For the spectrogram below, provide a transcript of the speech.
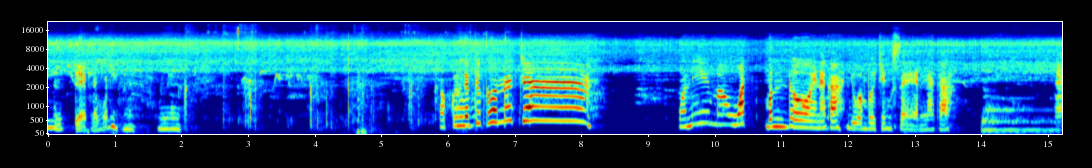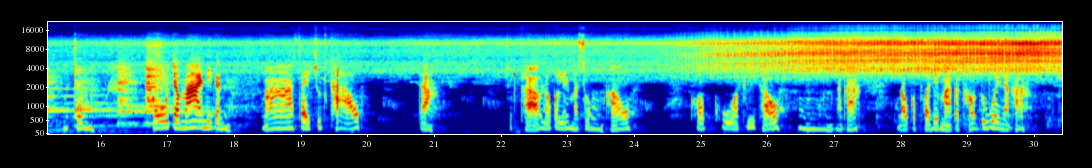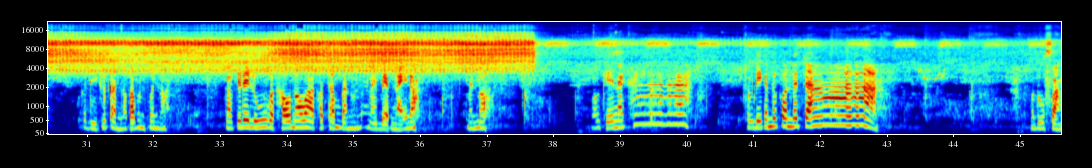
มัน แล้ววะนี่มันยังขอบคุณกันทุกคนนะจ๊ะ วันนี้มาวัดบนดอยนะคะ อยู่อำเภอเชียงแสนนะคะ มาชมเขาจะมาไอ้นี่กัน มาใส่ชุดขาวจ้ะชุดขาวเราก็เลยมาส่งเขาครอบครัวพี่เขานะคะ เราก็พอได้มากับเขาด้วยนะคะ ก็ดีคือกันเนาะครับเพื่อนๆเนาะเราจะได้รู้กับเขาเนาะว่าเขาทำกันอะไรแบบไหนเนาะแมันบอกโอเคนะคะโชคดีกันทุกคนนะจ้ามาดูฝั่ง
